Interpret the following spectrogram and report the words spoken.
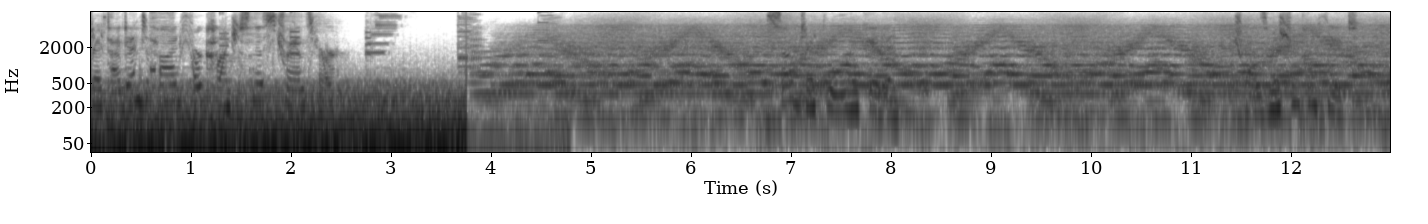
Subject identified for consciousness transfer. Subject relocated. Transmission complete.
